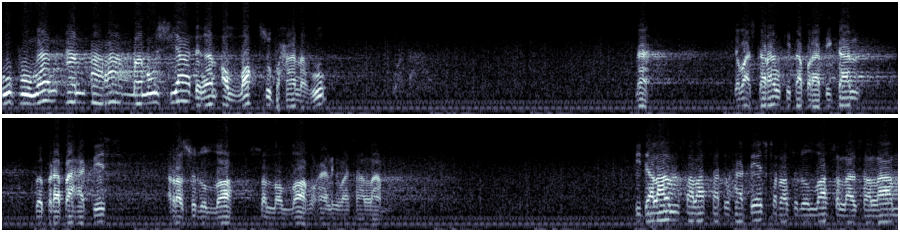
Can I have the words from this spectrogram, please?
hubungan antara manusia dengan Allah Subhanahu Nah, coba sekarang kita perhatikan beberapa hadis Rasulullah Sallallahu Alaihi Wasallam. Di dalam salah satu hadis Rasulullah Sallallahu Alaihi Wasallam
